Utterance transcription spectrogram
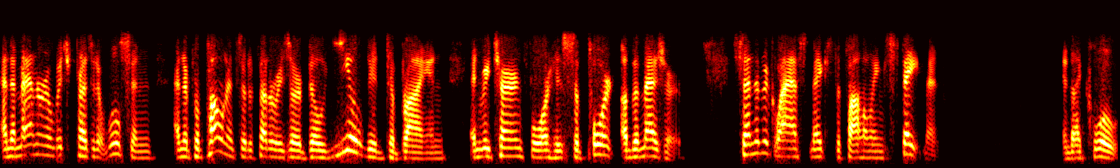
and the manner in which President Wilson and the proponents of the Federal Reserve Bill yielded to Bryan in return for his support of the measure. Senator Glass makes the following statement, and I quote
